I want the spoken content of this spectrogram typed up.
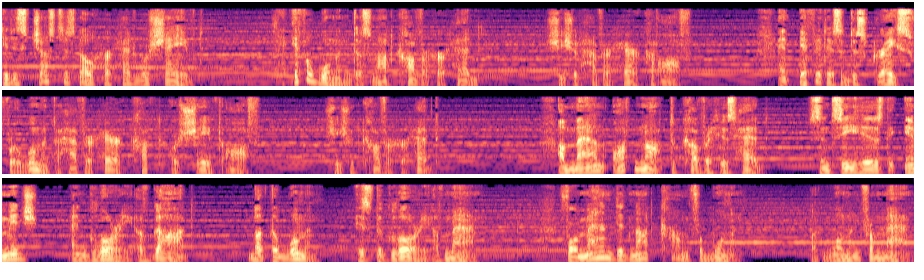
It is just as though her head were shaved. If a woman does not cover her head, she should have her hair cut off. And if it is a disgrace for a woman to have her hair cut or shaved off, she should cover her head. A man ought not to cover his head, since he is the image and glory of God. But the woman is the glory of man. For man did not come from woman, but woman from man.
